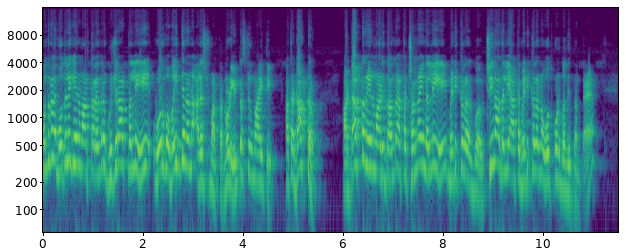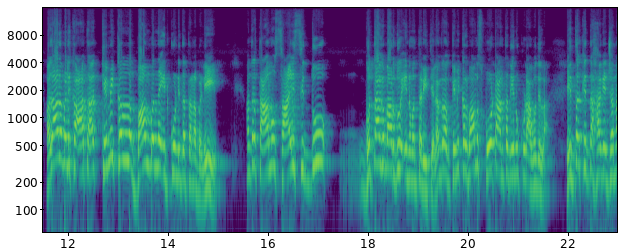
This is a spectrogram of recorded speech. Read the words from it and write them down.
ಒಂದು ವೇಳೆ ಮೊದಲಿಗೆ ಏನು ಮಾಡ್ತಾರೆ ಅಂದ್ರೆ, ಗುಜರಾತ್ನಲ್ಲಿ ಓರ್ವ ವೈದ್ಯರನ್ನು ಅರೆಸ್ಟ್ ಮಾಡ್ತಾರೆ. ನೋಡಿ ಇಂಟ್ರೆಸ್ಟಿಂಗ್ ಮಾಹಿತಿ. ಆತ ಡಾಕ್ಟರ್. ಆ ಡಾಕ್ಟರ್ ಏನು ಮಾಡಿದ್ದ ಅಂದ್ರೆ, ಆತ ಚೆನ್ನೈನಲ್ಲಿ ಮೆಡಿಕಲ್ ಚೀನಾದಲ್ಲಿ ಆತ ಮೆಡಿಕಲ್ ಅನ್ನ ಓದ್ಕೊಂಡು ಬಂದಿದ್ದಂತೆ. ಅದಾದ ಬಳಿಕ ಆತ ಕೆಮಿಕಲ್ ಬಾಂಬ್ ಅನ್ನ ಇಟ್ಕೊಂಡಿದ್ದ ತನ್ನ ಬಳಿ. ಅಂದ್ರೆ ತಾನು ಸಾಯಿಸಿದ್ದು ಗೊತ್ತಾಗಬಾರದು ಎನ್ನುವಂತ ರೀತಿಯಲ್ಲಿ. ಅಂದ್ರೆ ಅದು ಕೆಮಿಕಲ್ ಬಾಂಬ್ ಸ್ಫೋಟ ಅಂತದೇನು ಕೂಡ ಆಗೋದಿಲ್ಲ. ಇದ್ದಕ್ಕಿದ್ದ ಹಾಗೆ ಜನ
